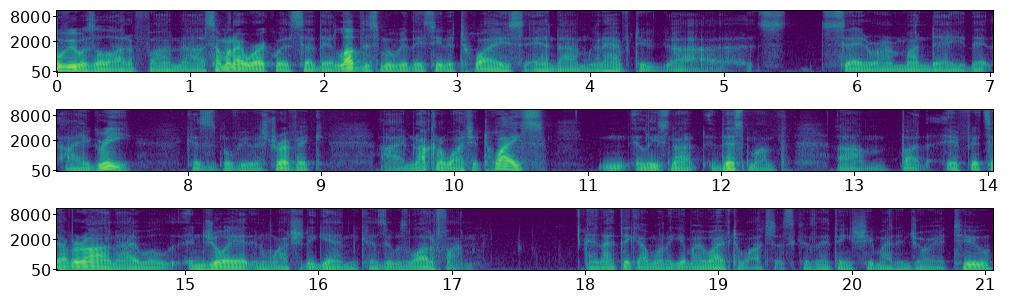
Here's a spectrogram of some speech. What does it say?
movie was a lot of fun. Uh, someone I work with said they love this movie. They've seen it twice, and I'm going to have to uh, say to her on Monday that I agree because this movie was terrific. I'm not going to watch it twice, at least not this month. Um, but if it's ever on, I will enjoy it and watch it again because it was a lot of fun. And I think I want to get my wife to watch this because I think she might enjoy it too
